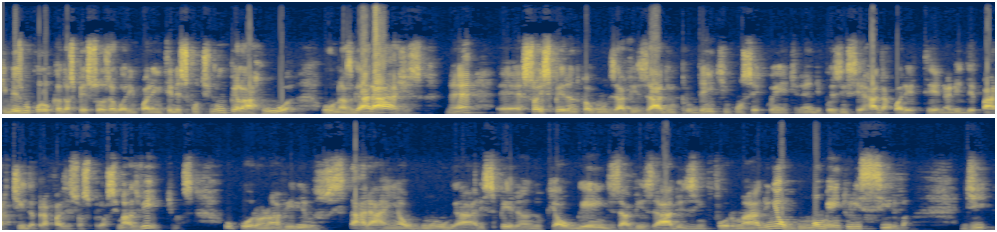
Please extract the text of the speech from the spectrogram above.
que mesmo colocando as pessoas agora em quarentena, eles continuam pela rua ou nas garagens, né, é, só esperando que algum desavisado, imprudente, inconsequente, né, depois de encerrada a quarentena, lhe dê partida para fazer suas próximas vítimas, o coronavírus estará em algum lugar esperando que alguém desavisado e desinformado em algum momento lhe sirva de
